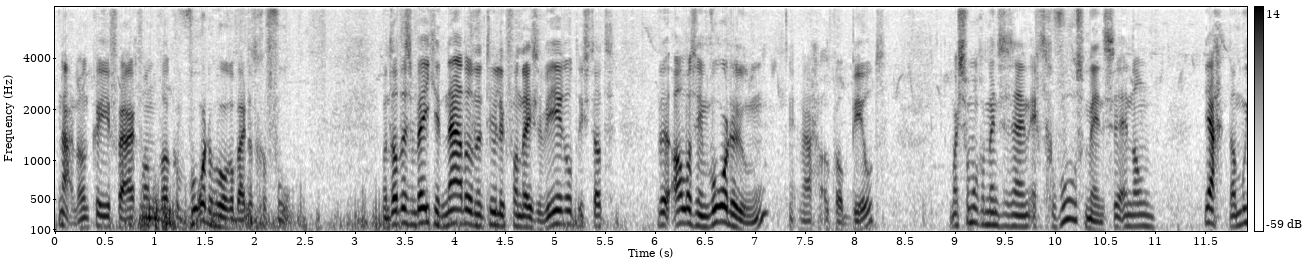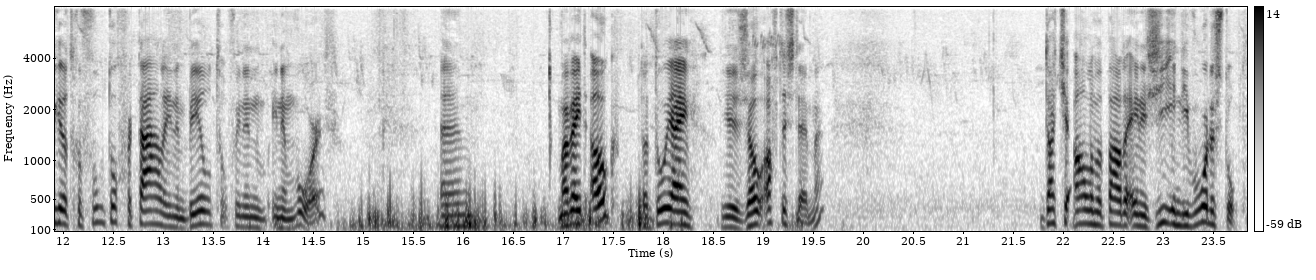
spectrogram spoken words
Nou, dan kun je vragen van welke woorden horen bij dat gevoel. Want dat is een beetje het nadeel natuurlijk van deze wereld, is dat we alles in woorden doen, nou, ook wel beeld. Maar sommige mensen zijn echt gevoelsmensen en dan, ja, dan moet je dat gevoel toch vertalen in een beeld of in een, in een woord. Um, maar weet ook dat door jij je zo af te stemmen, dat je al een bepaalde energie in die woorden stopt.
